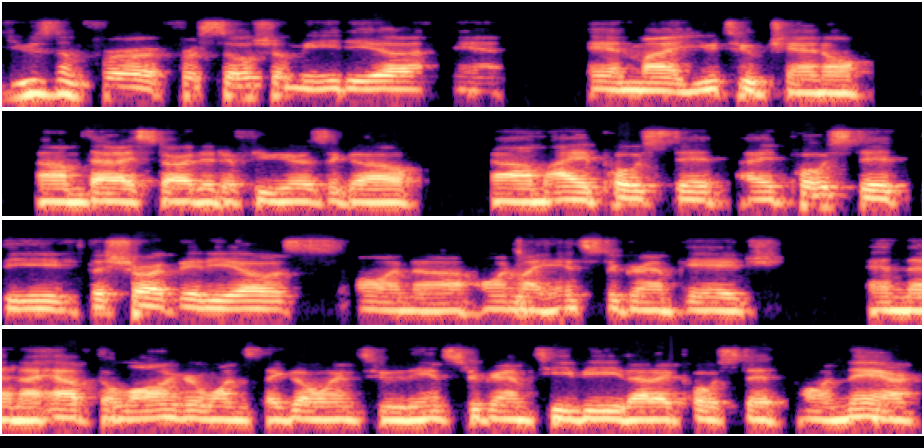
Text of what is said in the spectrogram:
use them for for social media and and my YouTube channel um, that I started a few years ago. Um, I posted I posted the the short videos on uh, on my Instagram page, and then I have the longer ones. They go into the Instagram TV that I post it on there.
